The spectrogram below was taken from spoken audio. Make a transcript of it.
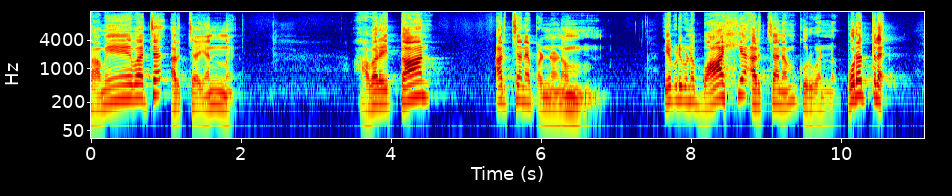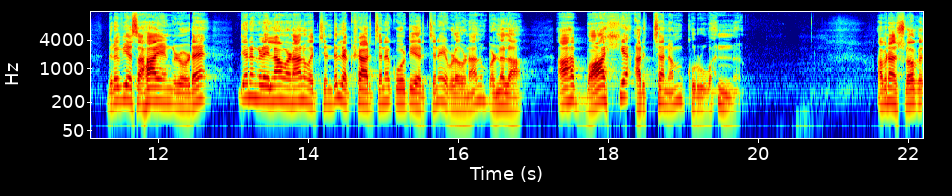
தமேவச்ச அர்ச்சயன் அவரைத்தான் அர்ச்சனை பண்ணணும். எப்படி பண்ண? பாஹ்ய அர்ச்சனம் குருவன்னு. புறத்தில் திரவிய சகாயங்களோட ஜனங்களெல்லாம் வேணாலும் வச்சுண்டு லக்ஷார்ச்சனை கோட்டி அர்ச்சனை எவ்வளோ வேணாலும் பண்ணலாம். ஆக பாஹ்ய அர்ச்சனம் குருவன் அப்புறம் ஸ்லோக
